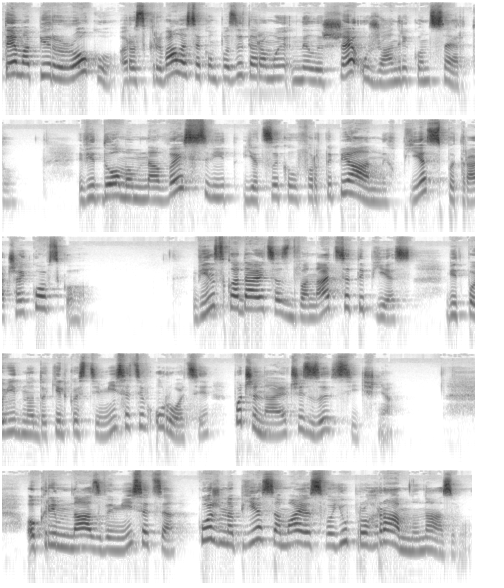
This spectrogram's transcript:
Тема пір року розкривалася композиторами не лише у жанрі концерту. Відомим на весь світ є цикл фортепіанних п'єс Петра Чайковського. Він складається з 12 п'єс відповідно до кількості місяців у році, починаючи з січня. Окрім назви місяця, кожна п'єса має свою програмну назву.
